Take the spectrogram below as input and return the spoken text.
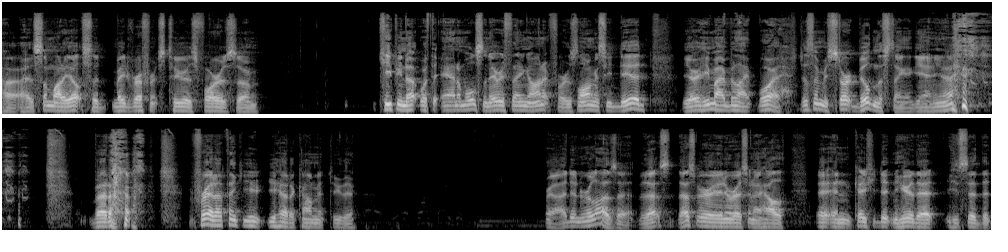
uh, as somebody else had made reference to, as far as um, keeping up with the animals and everything on it for as long as he did, you know, he might have been like, boy, just let me start building this thing again, you know. but uh, Fred, I think you, you had a comment too there. Yeah, I didn't realize that. But that's that's very interesting. How, in case you didn't hear that, he said that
